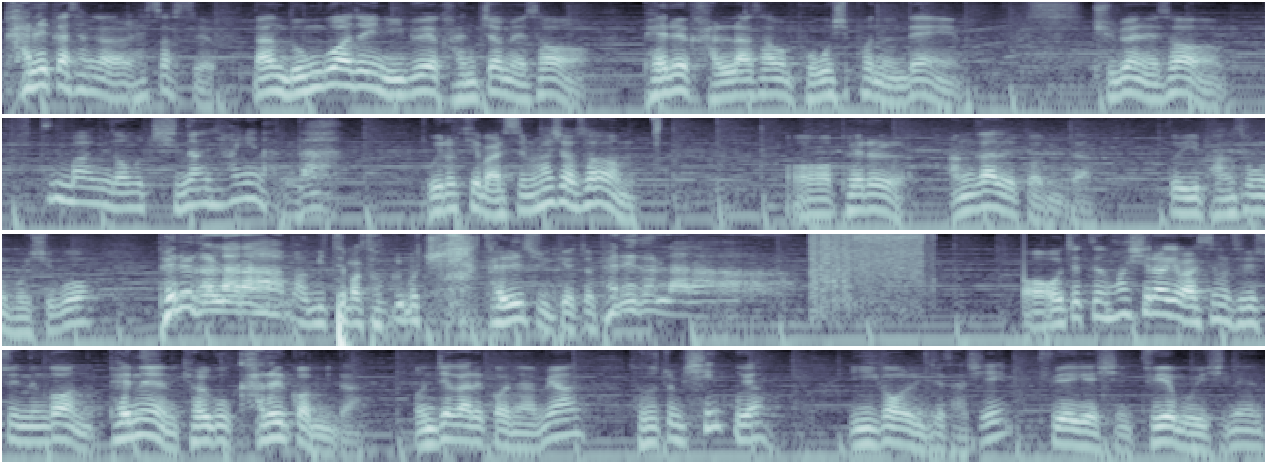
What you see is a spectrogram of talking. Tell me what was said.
가릴까 생각을 했었어요. 나는 농구화적인 리뷰의 관점에서 배를 갈라서 한번 보고 싶었는데 주변에서 슬픈 마음이 너무 진한 향이 난다. 뭐 이렇게 말씀을 하셔서 어, 배를 안 가릴 겁니다. 또 이 방송을 보시고 배를 갈라라 막 밑에 막 덧글고 쫙 달릴 수 있겠죠. 배를 갈라라. 어, 어쨌든 확실하게 말씀을 드릴 수 있는 건 배는 결국 가를 겁니다. 언제 가를 거냐면 저도 좀 신고요. 이걸 이제 다시 뒤에 계신 뒤에 보이시는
